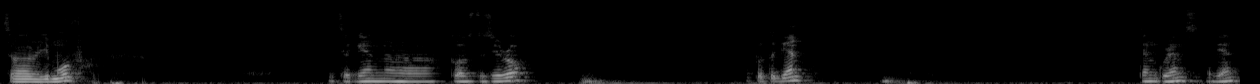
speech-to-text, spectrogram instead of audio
So I'll remove. It's again uh, close to zero put again. 10 grams again.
